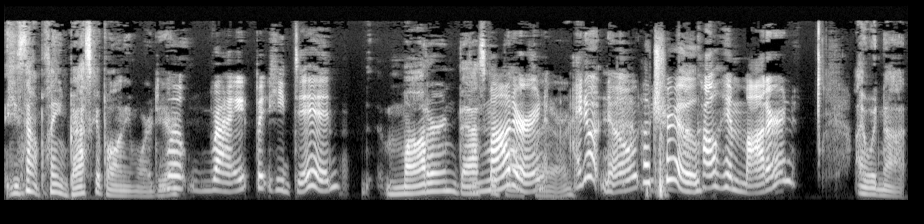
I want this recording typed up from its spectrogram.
he's not playing basketball anymore, dear. Well, right, but he did. modern basketball modern. player. I don't know. Oh, true. Call him modern? I would not.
